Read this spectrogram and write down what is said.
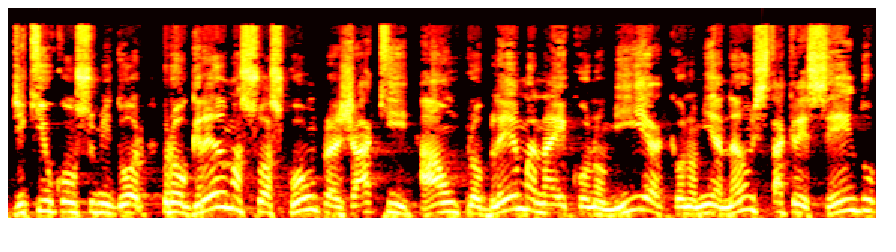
de que o consumidor programa suas compras, já que há um problema na economia, a economia não está crescendo,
